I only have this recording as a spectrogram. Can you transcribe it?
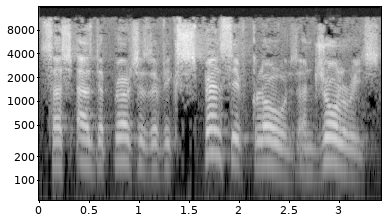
such as the purchase of expensive clothes and jewelries.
